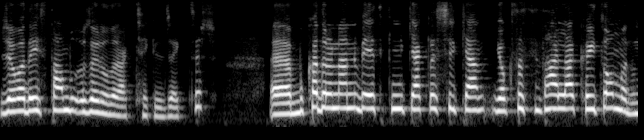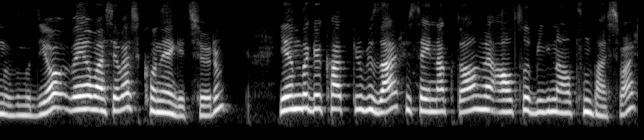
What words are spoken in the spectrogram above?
Java İstanbul özel olarak çekilecektir. Ee, bu kadar önemli bir etkinlik yaklaşırken yoksa siz hala kayıt olmadınız mı diyor ve yavaş yavaş konuya geçiyorum. Yanımda Gökalp Gürbüzer, Hüseyin Akdoğan ve Altuğ Bilgin Altıntaş var.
